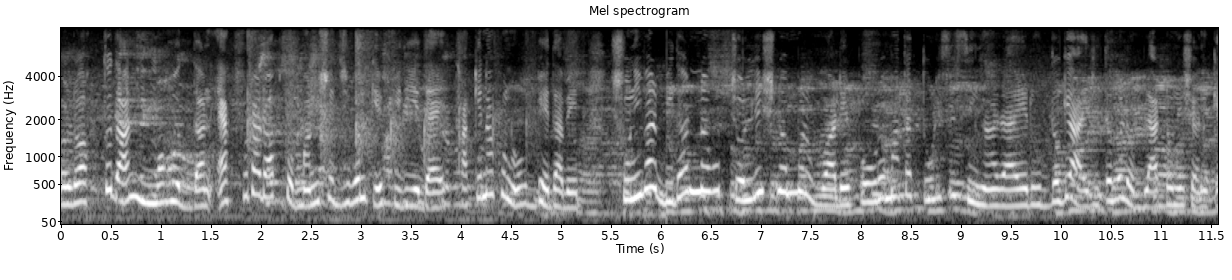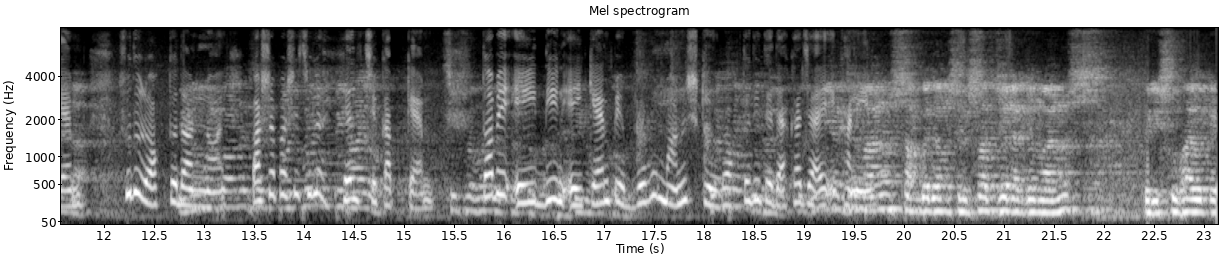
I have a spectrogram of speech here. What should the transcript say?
রক্তদান মহৎদান এক ফোঁটা রক্ত মানুষের জীবনকে ফিরিয়ে দেয় থাকে না কোনো ভেদাভেদ। শনিবার বিধাননগর চল্লিশ নম্বর ওয়ার্ডের পৌরমাতা তুলসী সিনহা রায়ের উদ্যোগে আয়োজিত হলো ব্লাড ডোনেশন ক্যাম্প। শুধু রক্তদান নয় পাশাপাশি ছিল হেলথ চেক আপ ক্যাম্প। তবে এই দিন এই ক্যাম্পে বহু মানুষকে রক্ত দিতে দেখা যায় এখানে। সংবেদনশীল সজ্জন একজন মানুষ। তিনি শুভায়ুকে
